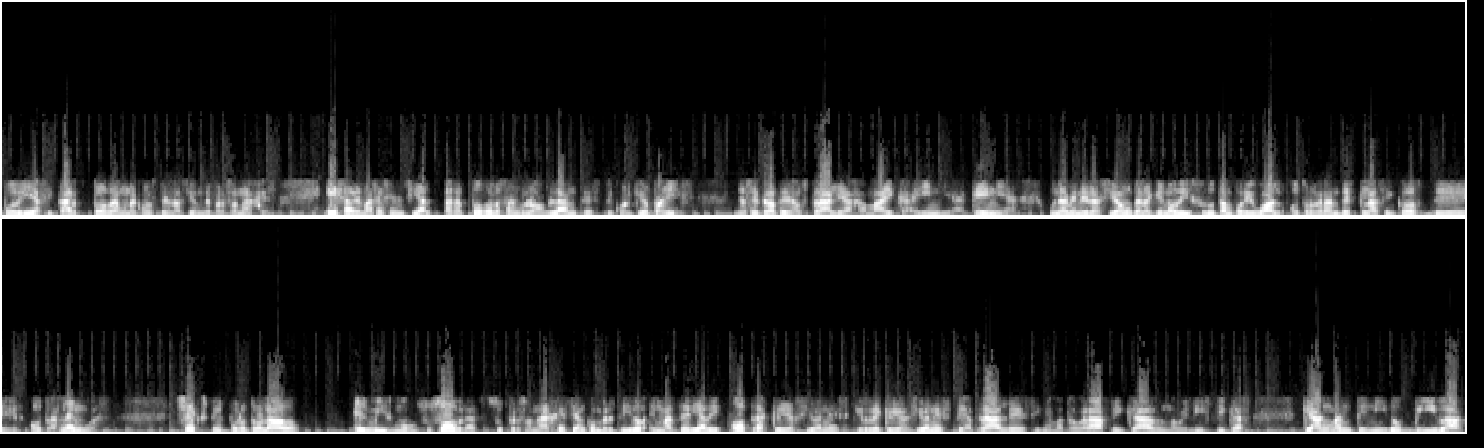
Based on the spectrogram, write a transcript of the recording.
Podría citar toda una constelación de personajes. Es además esencial para todos los anglohablantes de cualquier país, ya se trate de Australia, Jamaica, India, Kenia, una veneración de la que no disfrutan por igual otros grandes clásicos de otras lenguas. Shakespeare, por otro lado, él mismo, sus obras, sus personajes se han convertido en materia de otras creaciones y recreaciones teatrales, cinematográficas, novelísticas, que han mantenido viva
